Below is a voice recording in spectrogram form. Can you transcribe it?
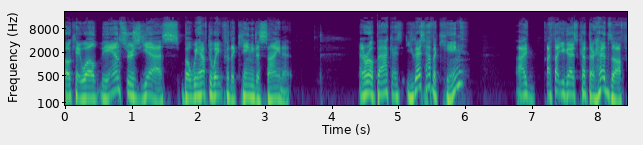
okay, well, the answer is yes, but we have to wait for the king to sign it. And I wrote back, you guys have a king? I, I thought you guys cut their heads off,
